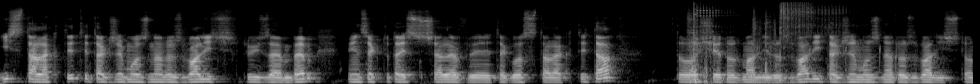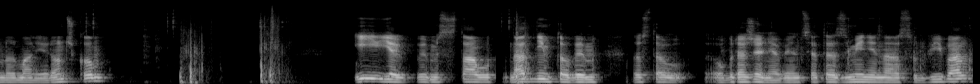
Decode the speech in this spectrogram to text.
I stalaktyty także można rozwalić trójzębem, więc jak tutaj strzelę w tego stalaktyta, to się normalnie rozwali, także można rozwalić to normalnie rączką. I jakbym stał nad nim, to bym dostał obrażenia, więc ja teraz zmienię na survival.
